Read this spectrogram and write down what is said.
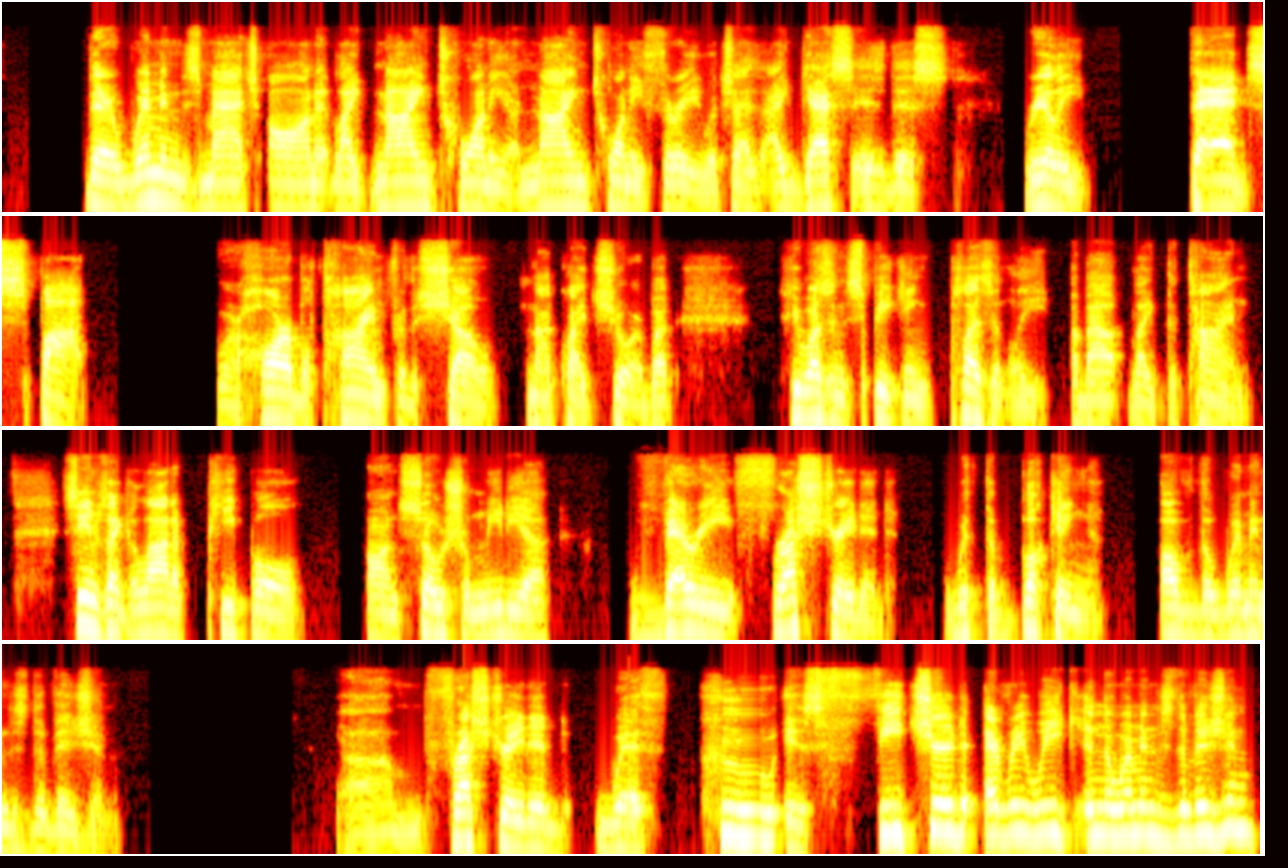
their women's match on at like 920 or 923, which I, I guess is this really bad spot or horrible time for the show. Not quite sure, but he wasn't speaking pleasantly about like the time. Seems like a lot of people on social media very frustrated with the booking of the women's division. Um, frustrated with who is featured every week in the women's division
